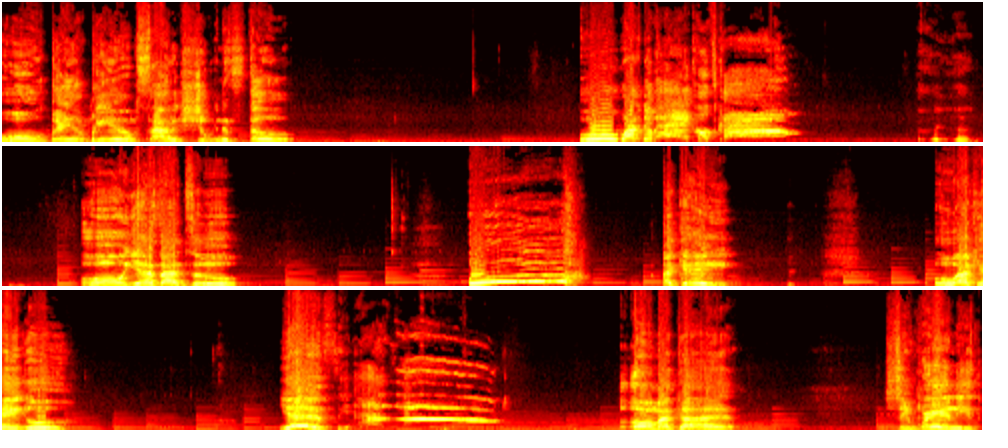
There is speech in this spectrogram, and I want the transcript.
Ooh, bam, bam, solid shooting and stuff. Ooh, work them ankles, girl. Ooh, yes, I do. I can't. Oh, I can't. Ooh. Yes. yes. Oh my God. She wearing these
